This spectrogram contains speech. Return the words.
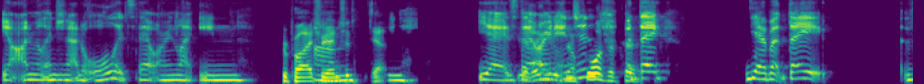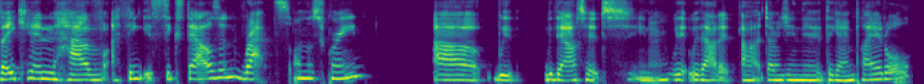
yeah, Unreal Engine at all. It's their own like in proprietary um, engine. Yeah, in, yeah, it's yeah, their own engine. But they yeah, but they they can have I think it's six thousand rats on the screen, uh, with without it, you know, without it uh, damaging the, the gameplay at all.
